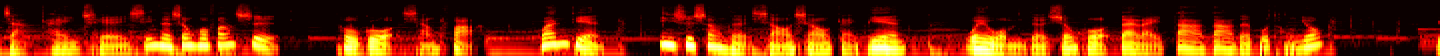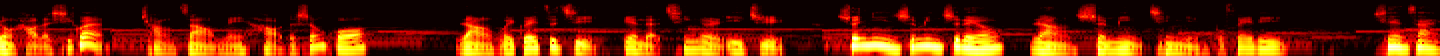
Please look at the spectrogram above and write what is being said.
展开全新的生活方式，透过想法、观点、意识上的小小改变，为我们的生活带来大大的不同哟！用好的习惯，创造美好的生活。让回归自己变得轻而易举，顺应生命之流，让生命轻盈不费力。现在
